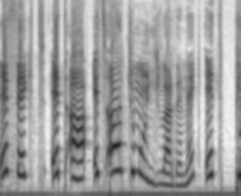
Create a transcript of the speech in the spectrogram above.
Effect et A, et A tüm oyuncular demek. Et P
